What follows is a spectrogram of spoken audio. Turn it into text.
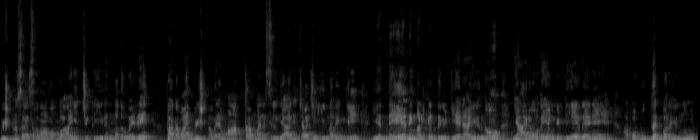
വിഷ്ണു സഹസ്രനാമം വായിച്ചു തീരുന്നത് വരെ ഭഗവാൻ വിഷ്ണുവിനെ മാത്രം മനസ്സിൽ ധ്യാനിച്ചാ ചെയ്യുന്നതെങ്കിൽ എന്നേ നിങ്ങൾക്ക് എന്ത് കിട്ടിയേനായിരുന്നു? ജ്ഞാനോദയം കിട്ടിയതേനെ. അപ്പോൾ ബുദ്ധൻ പറയുന്നു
